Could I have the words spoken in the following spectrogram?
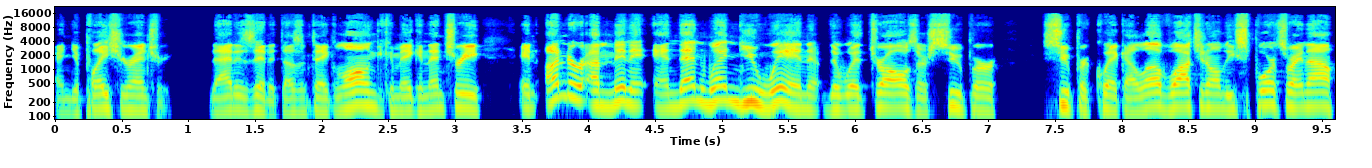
and you place your entry. That is it. It doesn't take long. You can make an entry in under a minute. And then when you win, the withdrawals are super, super quick. I love watching all these sports right now.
